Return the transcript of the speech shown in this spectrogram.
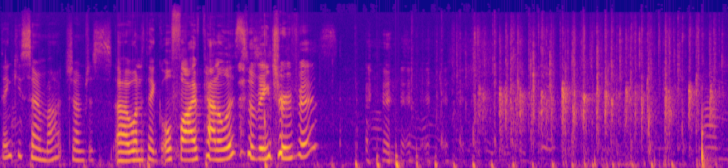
Thank you so much. I'm just uh, I want to thank all five panelists for being troopers. Um,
